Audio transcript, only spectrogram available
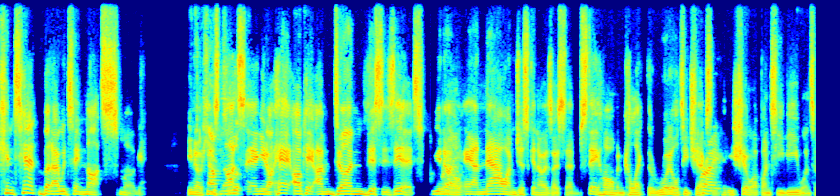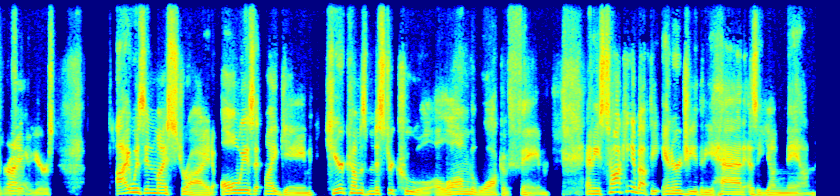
Content, but I would say not smug. You know, he's not saying, you know, hey, okay, I'm done. This is it. You know, Right. and now I'm just going to, as I said, stay home and collect the royalty checks Right. and maybe show up on TV once every Right. five years. I was in my stride, always at my game. Here comes Mr. Cool along the walk of fame. And he's talking about the energy that he had as a young man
